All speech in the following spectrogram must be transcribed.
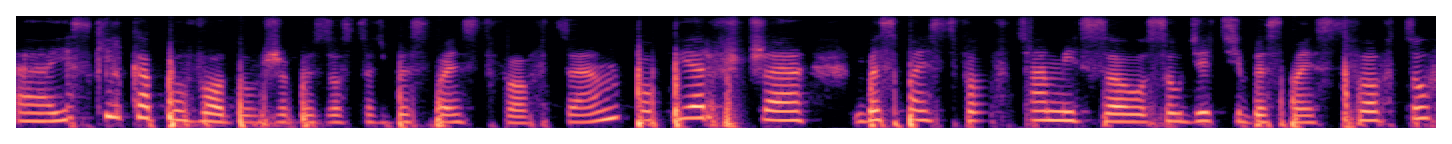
E, jest kilka powodów, żeby zostać bezpaństwowcem. Po pierwsze, bezpaństwowcami są, są dzieci bezpaństwowców,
